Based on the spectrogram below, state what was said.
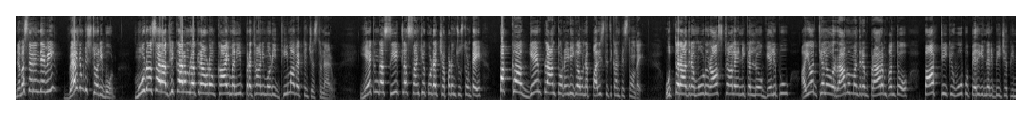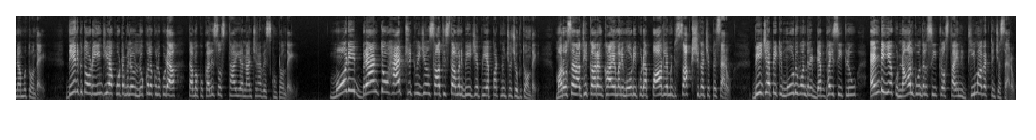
నమస్తే Devi welcome to story board మూడోసారి అధికారంలోకి రావడం ఖాయమని ప్రధాని మోడీ ధీమా వ్యక్తం చేస్తున్నారు. ఏకంగా సీట్ల సంఖ్య కూడా చెప్పడం చూస్తుంటే పక్కా గేమ్ ప్లాన్తో రెడీగా ఉన్న పరిస్థితి కనిపిస్తోంది. ఉత్తరాదిన మూడు రాష్ట్రాల ఎన్నికల్లో గెలుపు అయోధ్యలో రామ మందిరం ప్రారంభంతో పార్టీకి ఊపు పెరిగిందని బీజేపీ నమ్ముతోంది. దీనికి తోడు ఇండియా కూటమిలో లుకలకులు కూడా తమకు కలిసొస్తాయి అన్న అంచనా వేసుకుంటోంది. మోడీ బ్రాండ్తో హ్యాట్రిక్ విజయం సాధిస్తామని బీజేపీ ఎప్పటి నుంచో చెబుతోంది. మరోసారి అధికారం ఖాయమని మోడీ కూడా పార్లమెంట్ సాక్షిగా చెప్పేశారు. బీజేపీకి మూడు వందల డెబ్బై సీట్లు ఎన్డీఏకు నాలుగు వందల సీట్లు వస్తాయని ధీమా వ్యక్తం చేశారు.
